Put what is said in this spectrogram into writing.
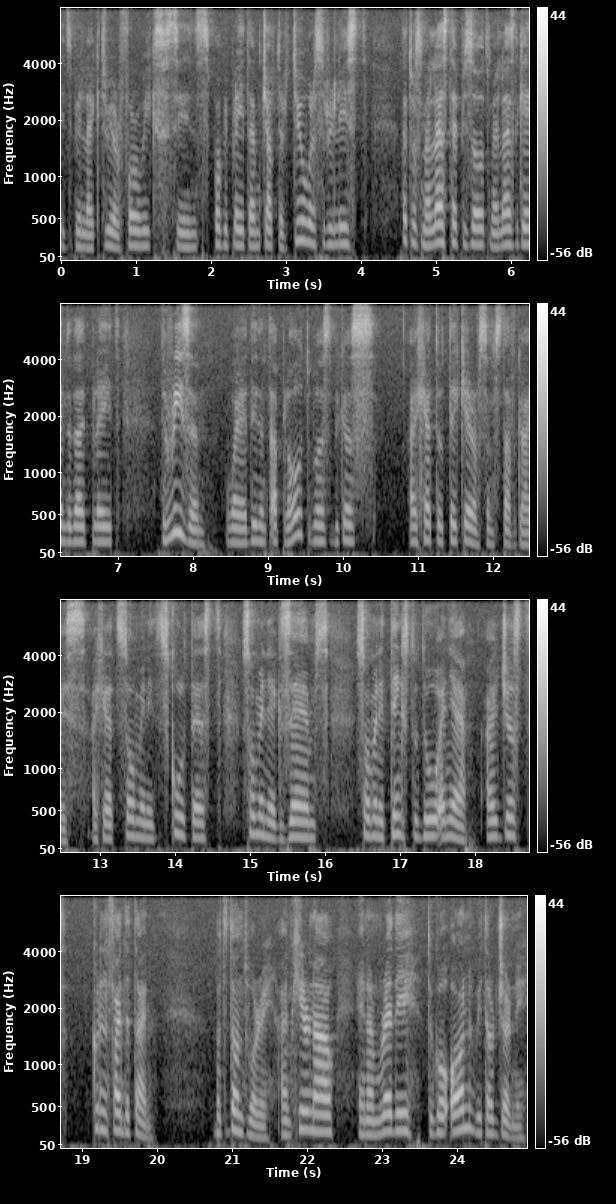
It's been like 3 or 4 weeks since Poppy Playtime Chapter 2 was released. That was my last episode, my last game that I played. The reason why I didn't upload was because I had to take care of some stuff guys. I had so many school tests, so many exams, so many things to do and yeah, I just couldn't find the time. But don't worry, I'm here now and I'm ready to go on with our journey,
